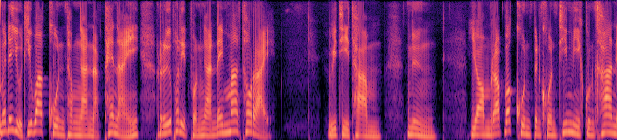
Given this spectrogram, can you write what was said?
ไม่ได้อยู่ที่ว่าคุณทำงานหนักแค่ไหน หรือผลิตผลงานได้มากเท่าไหร่ วิธีทำ 1. ยอมรับว่าคุณเป็นคนที่มีคุณค่าใน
